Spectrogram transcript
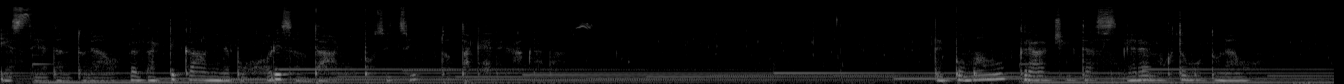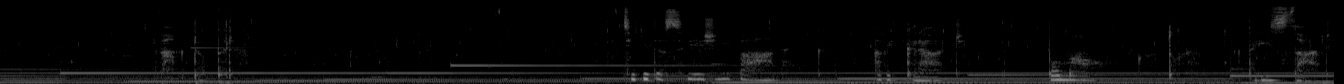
Jestli je ten tunel ve vertikální nebo horizontální pozici, to také nechám na vás. Vy pomalu kráčíte směrem k tomu tunelu. Je vám dobře. Cítíte svěží vánek a vy kráčíte pomalu k tunelu, který září.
